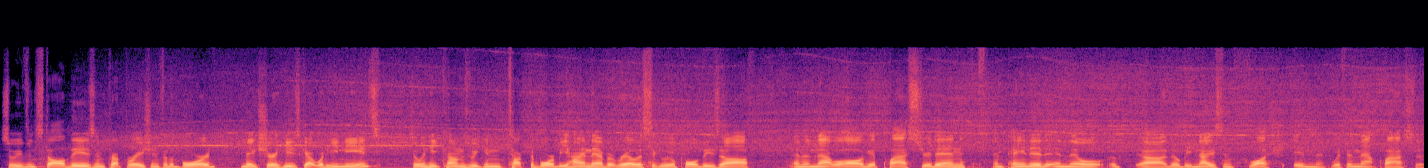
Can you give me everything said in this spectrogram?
So we've installed these in preparation for the board. Make sure he's got what he needs. So when he comes, we can tuck the board behind there, but realistically we'll pull these off and then that will all get plastered in and painted and they'll, uh, they'll be nice and flush in within that plaster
